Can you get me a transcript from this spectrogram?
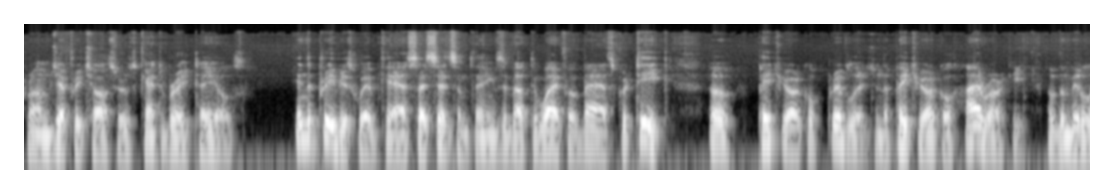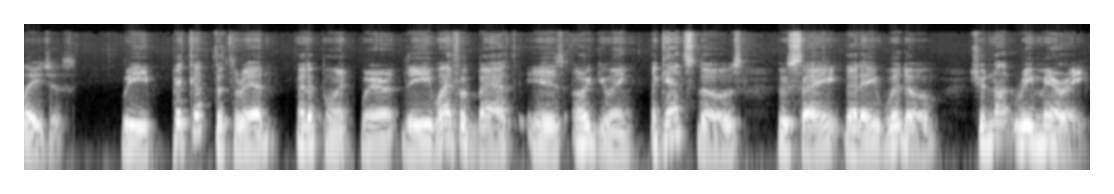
from Geoffrey Chaucer's Canterbury Tales. In the previous webcast, I said some things about the Wife of Bath's critique of patriarchal privilege and the patriarchal hierarchy of the Middle Ages. We pick up the thread at a point where the wife of Bath is arguing against those who say that a widow should not remarry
